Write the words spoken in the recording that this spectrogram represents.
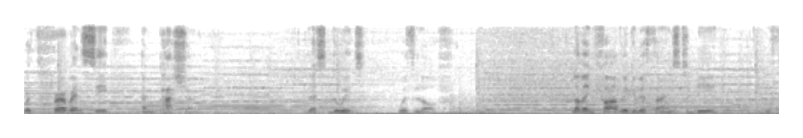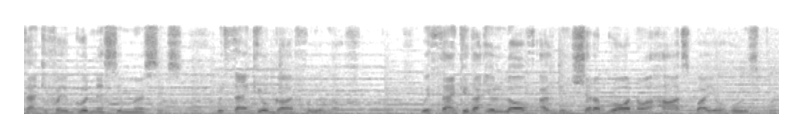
with fervency and passion. Let's do it with love. Loving Father, we give you thanks today. We thank you for your goodness, your mercies. We thank you, O God, for your love. We thank you that your love has been shed abroad in our hearts by your Holy Spirit.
